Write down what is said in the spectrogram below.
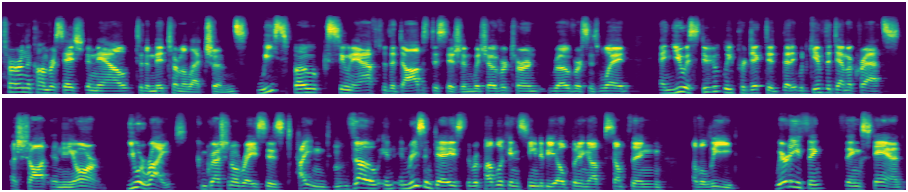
turn the conversation now to the midterm elections. We spoke soon after the Dobbs decision, which overturned Roe versus Wade. And you astutely predicted that it would give the Democrats a shot in the arm. You were right. Congressional races tightened, though in, in recent days, the Republicans seem to be opening up something of a lead. Where do you think things stand?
